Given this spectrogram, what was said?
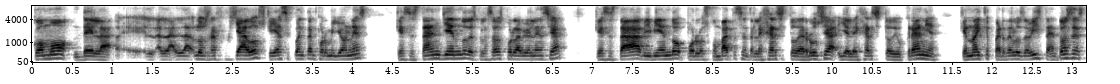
como de la, eh, los refugiados, que ya se cuentan por millones, que se están yendo desplazados por la violencia que se está viviendo por los combates entre el ejército de Rusia y el ejército de Ucrania, que no hay que perderlos de vista. Entonces,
